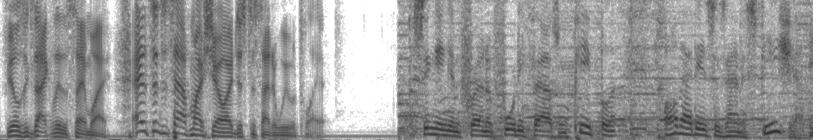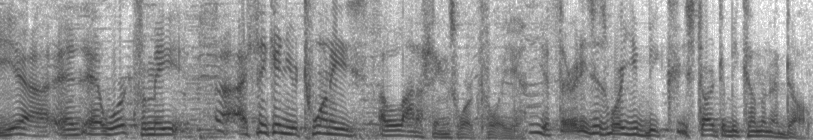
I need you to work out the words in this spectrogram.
feels exactly the same way. And since it's half my show, I just decided we would play it. Singing in front of 40,000 people, all that is is anesthesia. Yeah, and it worked for me. I think in your 20s, a lot of things work for you. Your 30s is where you be, start to become an adult.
